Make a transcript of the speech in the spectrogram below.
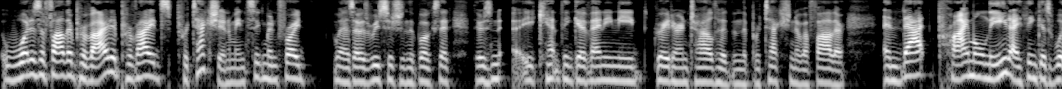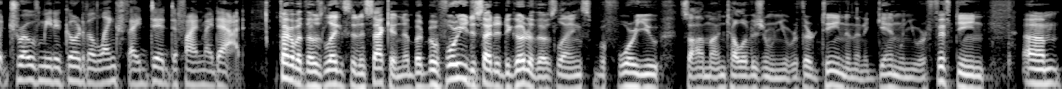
what does a father provide? It provides protection. I mean, Sigmund Freud, as I was researching the book, said there's you can't think of any need greater in childhood than the protection of a father. And that primal need, I think, is what drove me to go to the lengths I did to find my dad talk about those lengths in a second. But before you decided to go to those lengths, before you saw him on television when you were 13 and then again when you were 15, um,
